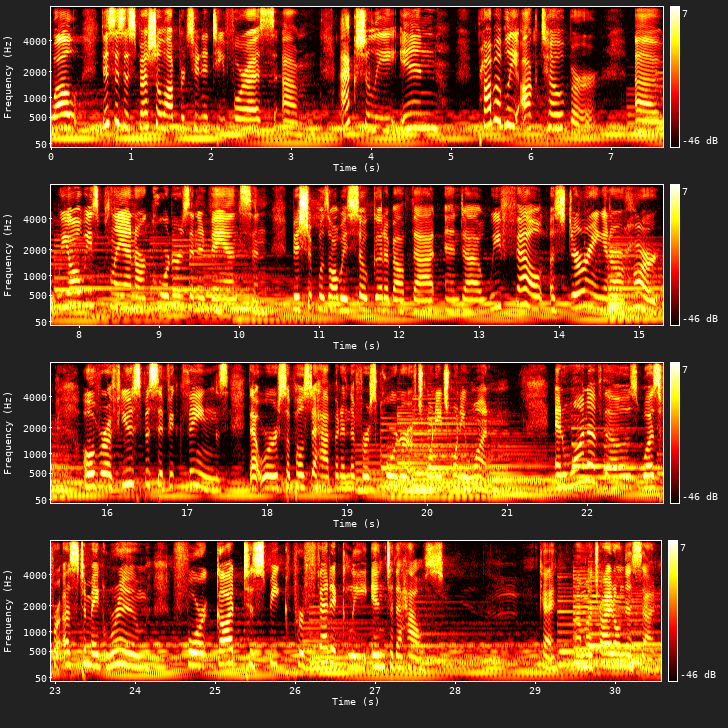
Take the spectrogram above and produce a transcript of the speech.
well, this is a special opportunity for us. Um, actually, in probably October, uh, we always plan our quarters in advance, and Bishop was always so good about that. And uh, we felt a stirring in our heart over a few specific things that were supposed to happen in the first quarter of 2021. And one of those was for us to make room for God to speak prophetically into the house. Okay, I'm gonna try it on this side.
